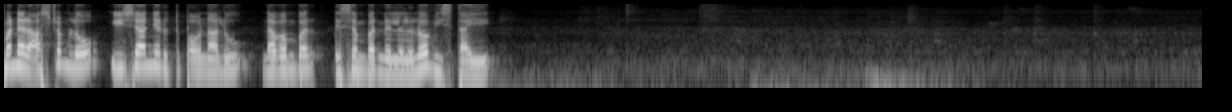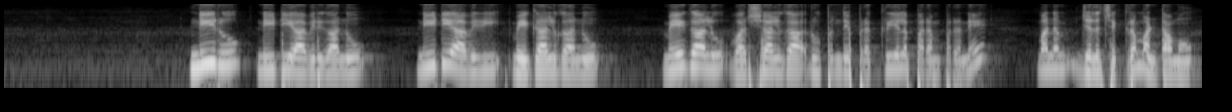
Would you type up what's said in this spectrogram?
మన రాష్ట్రంలో ఈశాన్య ఋతుపవనాలు నవంబర్ డిసెంబర్ నెలలలో వీస్తాయి. నీరు నీటి ఆవిరిగాను నీటి ఆవిరి మేఘాలుగాను మేఘాలు వర్షాలుగా రూపొందే ప్రక్రియల పరంపరనే మనం జలచక్రం అంటాము.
